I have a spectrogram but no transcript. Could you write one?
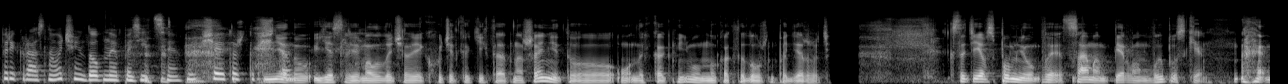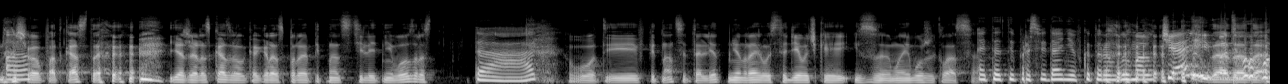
Прекрасно, очень удобная позиция. Вообще я тоже так считаю. Не, ну если молодой человек хочет каких-то отношений, то он их как минимум, ну как-то должен поддерживать. Кстати, я вспомнил в самом первом выпуске нашего подкаста, я же рассказывал как раз про 15-летний возраст. Так, Вот, и в 15 лет мне нравилась эта девочка из моего же класса. это ты про свидание, в котором вы молчали, и потом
